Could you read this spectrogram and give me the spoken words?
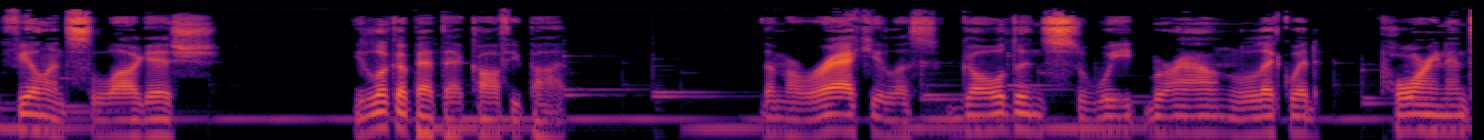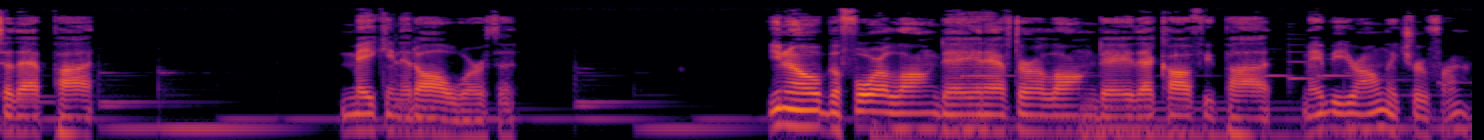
feeling sluggish. You look up at that coffee pot. The miraculous golden sweet brown liquid pouring into that pot, making it all worth it. You know, before a long day and after a long day, that coffee pot may be your only true friend.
